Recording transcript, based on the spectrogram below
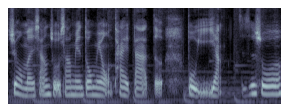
所以我们相处上面都没有太大的不一样，只是说。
